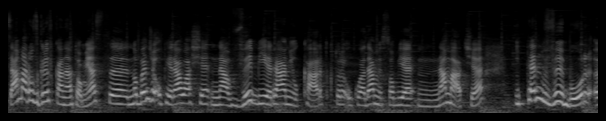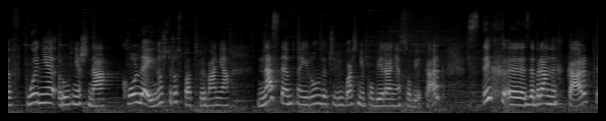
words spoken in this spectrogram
Sama rozgrywka natomiast e, no, będzie opierała się na wybieraniu kart, które układamy sobie mm, na macie i ten wybór e, wpłynie również na kolejność rozpatrywania następnej rundy, czyli właśnie pobierania sobie kart. Tych e, zebranych kart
